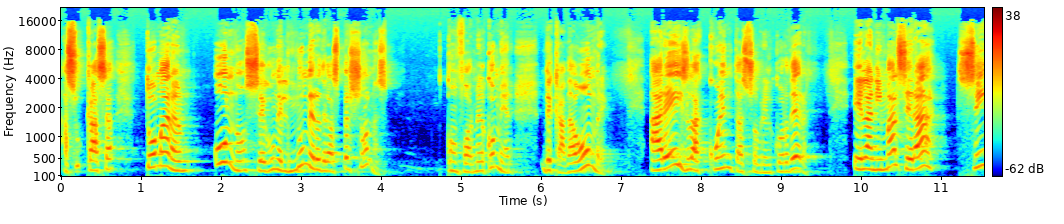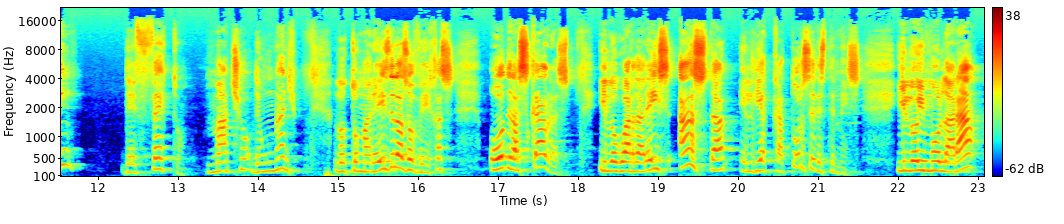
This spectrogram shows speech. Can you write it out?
a su casa tomarán uno según el número de las personas conforme al comer de cada hombre. Haréis la cuenta sobre el cordero. El animal será sin defecto, macho de un año. Lo tomaréis de las ovejas o de las cabras y lo guardaréis hasta el día 14 de este mes. Y lo inmolará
